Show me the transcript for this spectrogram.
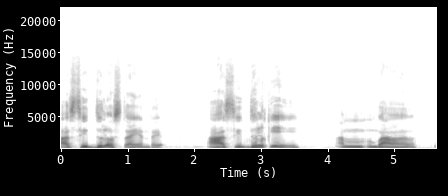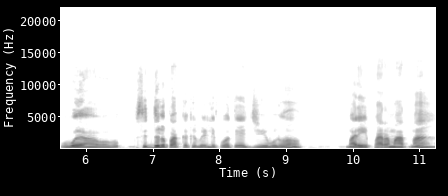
ఆ సిద్ధులు వస్తాయంటే. ఆ సిద్ధులకి సిద్ధుల పక్కకి వెళ్ళిపోతే జీవుడు మరి పరమాత్మ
